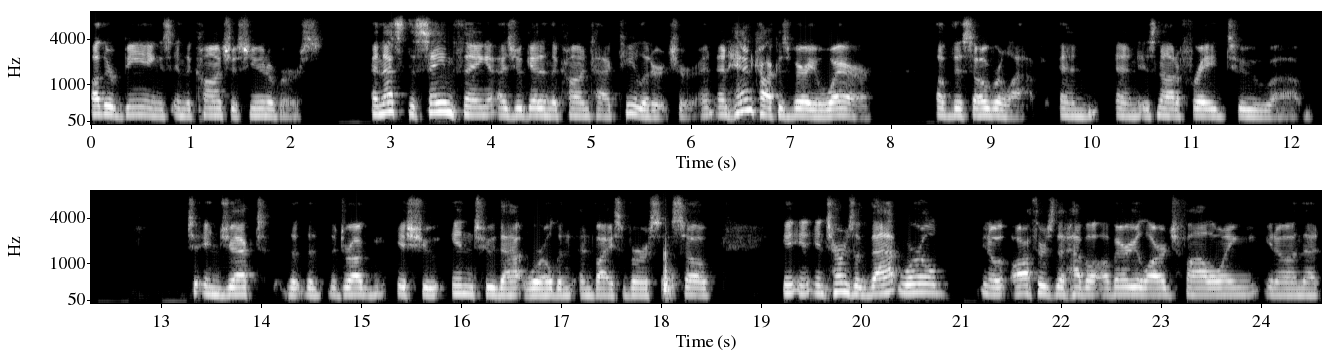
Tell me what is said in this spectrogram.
other beings in the conscious universe. And that's the same thing as you get in the contactee literature. And, and Hancock is very aware of this overlap and, and is not afraid to, uh, to inject the, the, the, drug issue into that world and, and vice versa. So, in, in terms of that world, you know, authors that have a, a very large following, you know, and that,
